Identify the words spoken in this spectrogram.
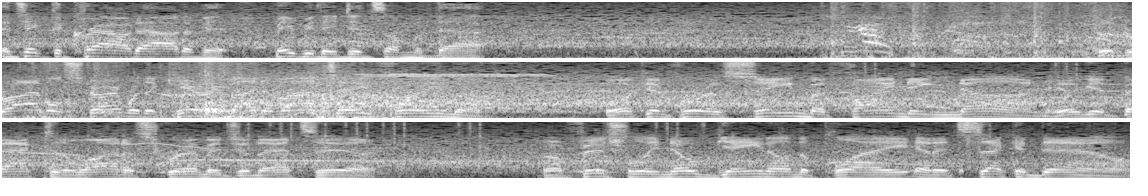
and take the crowd out of it. Maybe they did some of that. The drive will start with a carry by Devonta Freeman. Looking for a seam, but finding none. He'll get back to the line of scrimmage, and that's it. Officially no gain on the play, and it's second down.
